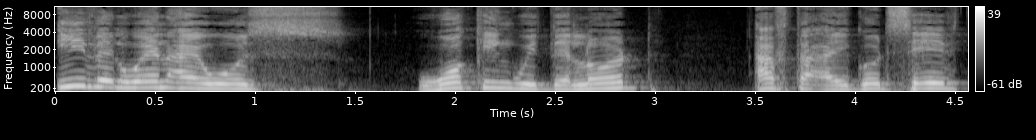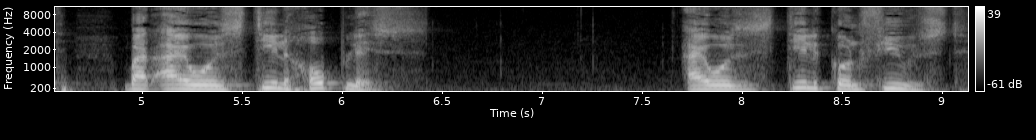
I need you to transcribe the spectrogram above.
even when I was walking with the Lord after I got saved, but I was still hopeless. I was still confused.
